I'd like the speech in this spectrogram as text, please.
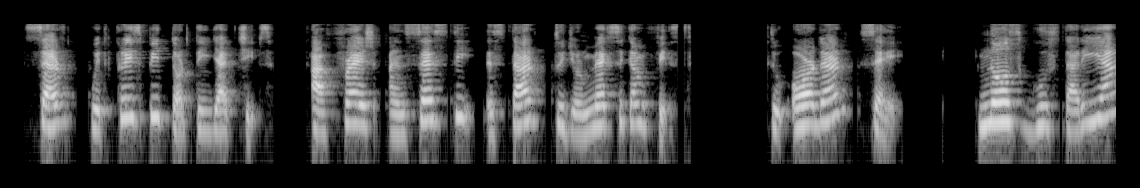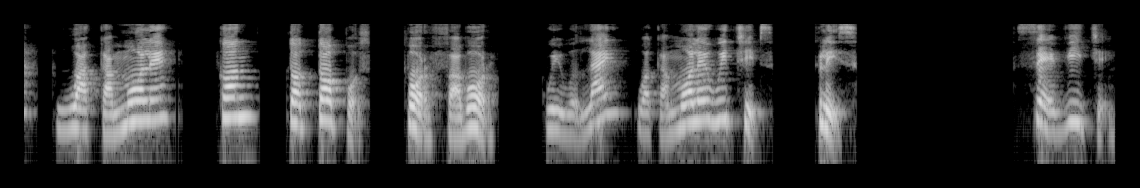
served with crispy tortilla chips. A fresh and zesty start to your Mexican feast. To order, say, Nos gustaría guacamole con totopos, por favor. We would like guacamole with chips, please. Ceviche.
